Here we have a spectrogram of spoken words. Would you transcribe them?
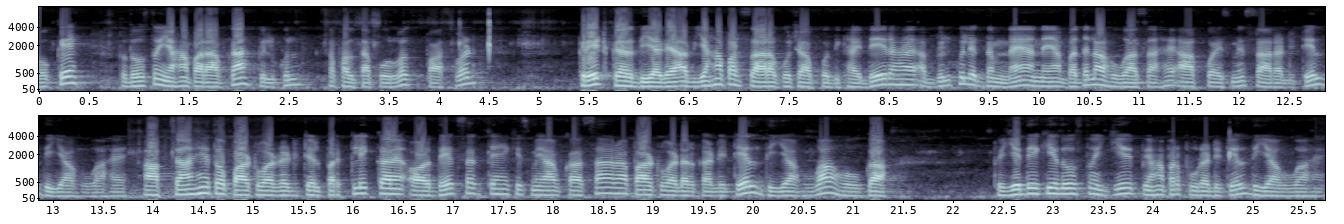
okay तो दोस्तों, यहाँ पर आपका बिल्कुल सफलतापूर्वक पासवर्ड क्रिएट कर दिया गया। अब यहाँ पर सारा कुछ आपको दिखाई दे रहा है। अब बिल्कुल एकदम नया नया बदला हुआ सा है। आपको इसमें सारा डिटेल दिया हुआ है। आप चाहें तो पार्ट वार्डर डिटेल पर क्लिक करें और देख सकते हैं कि इसमें आपका सारा पार्ट वार्डर का डिटेल दिया हुआ होगा। तो ये देखिए दोस्तों, ये यहाँ पर पूरा डिटेल दिया हुआ है।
